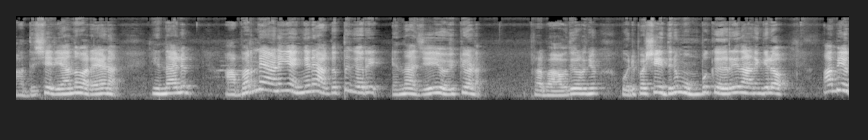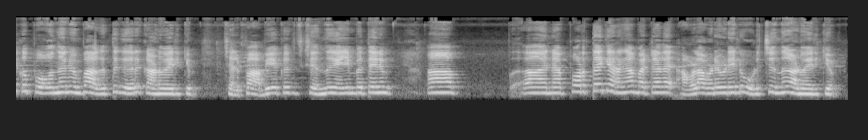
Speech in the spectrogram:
അത് ശരിയാന്ന് പറയണ. എന്നാലും അപർണയാണെങ്കിൽ എങ്ങനെ അകത്ത് കയറി എന്ന് അജയ് ചോദിക്കുകയാണ്. പ്രഭാവതി പറഞ്ഞു ഒരു പക്ഷേ ഇതിനു മുമ്പ് കയറിയതാണെങ്കിലോ? അബിയൊക്കെ പോകുന്നതിന് മുമ്പ് അകത്ത് കയറി കാണുമായിരിക്കും. ചിലപ്പോൾ അബിയൊക്കെ ചെന്ന് കഴിയുമ്പോഴത്തേനും പുറത്തേക്ക് ഇറങ്ങാൻ പറ്റാതെ അവൾ അവിടെ എവിടെയെങ്കിലും ഒളിച്ചു നിന്ന് കാണുമായിരിക്കും.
